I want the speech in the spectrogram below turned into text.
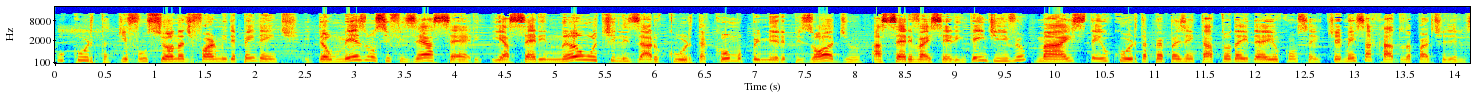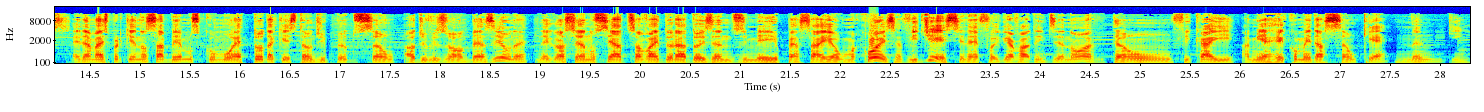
o curta, que funciona de forma independente. Então, mesmo se fizer a série e a série não utilizar o curta como primeiro episódio, a série vai ser entendível, mas tem o curta para apresentar toda a ideia e o conceito. Achei bem sacado da parte deles. Ainda mais porque nós sabemos como é toda a questão de produção audiovisual no Brasil, né? O negócio é anunciado só vai durar dois anos e meio pra sair alguma coisa. Vide esse, né? Foi gravado em 19. Então fica aí a minha recomendação que é Nanguin.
